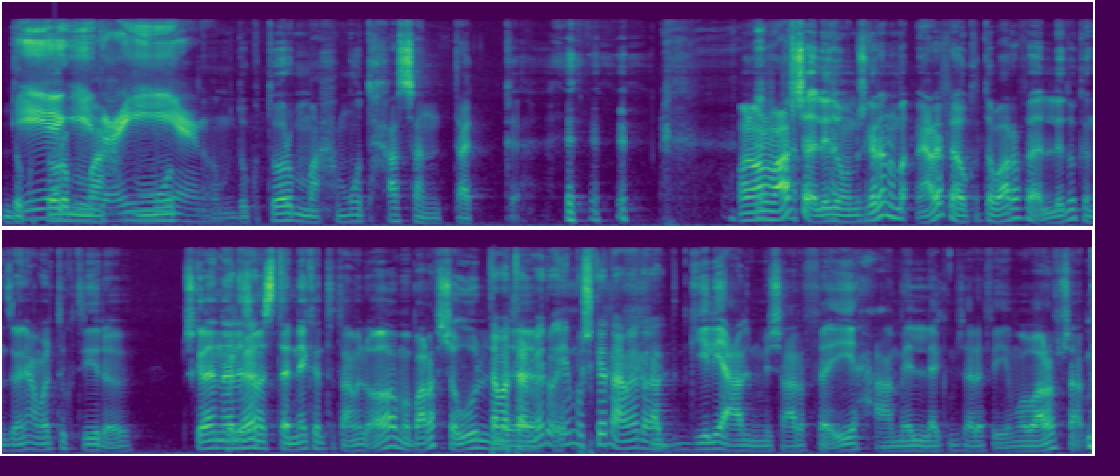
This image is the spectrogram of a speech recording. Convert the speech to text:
دكتور إيه؟ محمود دكتور محمود حسن تكه وأنا ما بعرفش أقلده المشكلة أنا عارف لو كنت بعرف أقلده كان زماني عملته كتير قوي المشكلة إن أنا؟ لازم أستناك أنت تعمله. آه ما بعرفش أقول طب ما تعملوا إيه المشكلة اعمله هتجيلي على مش عارفة إيه هعمل لك مش عارف إيه. ما بعرفش أعمل.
